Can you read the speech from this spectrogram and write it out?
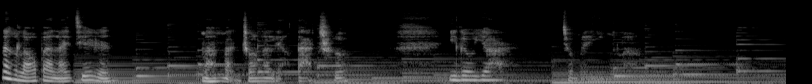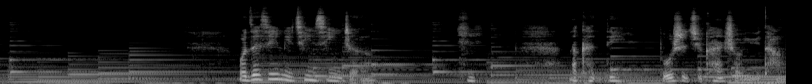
那个老板来接人，满满装了两大车，一溜烟儿就没影了。我在心里庆幸着，哼，那肯定不是去看守鱼塘，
